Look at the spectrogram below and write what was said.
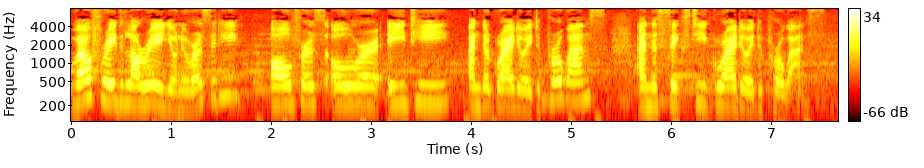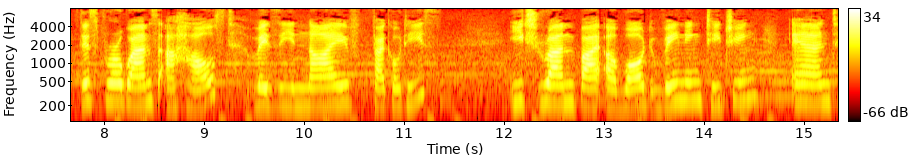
Wilfrid Laurier University offers over 80 undergraduate programs and 60 graduate programs. These programs are housed within nine faculties, each run by award-winning teaching and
